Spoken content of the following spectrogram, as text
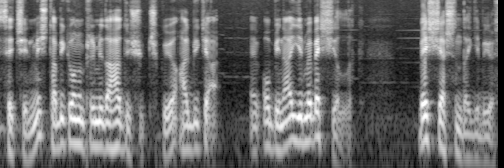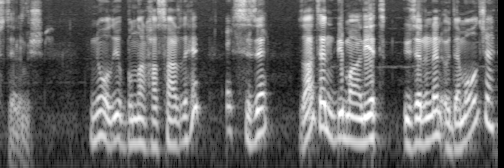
seçilmiş. Tabii ki onun primi daha düşük çıkıyor. Halbuki e, o bina 25 yıllık. 5 yaşında gibi gösterilmiş. Ne oluyor? Bunlar hasarlı hep Eksik. size zaten bir maliyet üzerinden ödeme olacak.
